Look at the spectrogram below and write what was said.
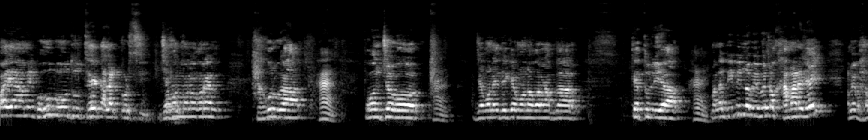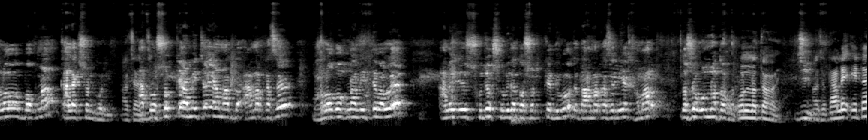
ভাইয়া আমি বহু বহু দূর থেকে কালেক্ট করছি। যেমন মনে করেন ঠাকুরগাঁ হ্যাঁ। পঞ্চগড় হ্যাঁ। যেমন এদিকে মনে করেন আপনার তেতুলিয়া হ্যাঁ। মানে বিভিন্ন বিভিন্ন খামারে যাই আমি ভালো বকনা কালেকশন করি। আচ্ছা, আর দর্শককে আমি চাই আমার আমার কাছে ভালো বকনা নিতে পারলে আমি যে সুযোগ সুবিধা দর্শককে দিব যাতে আমার কাছে নিয়ে খামার দর্শক উন্নত করে উন্নত হয়। জি। আচ্ছা তাহলে এটা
